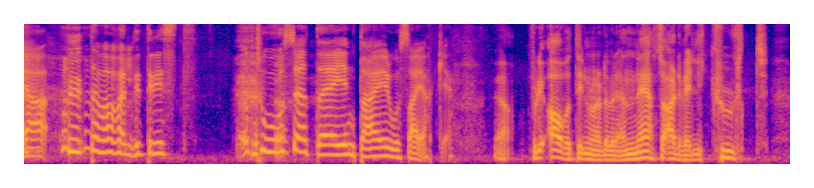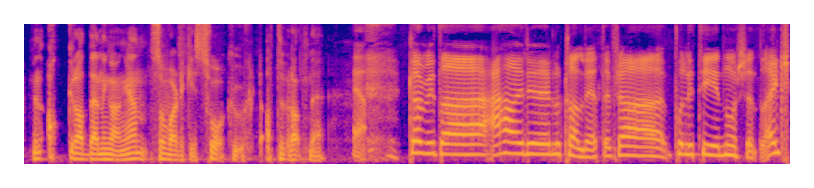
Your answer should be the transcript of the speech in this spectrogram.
ja, det var veldig trist. Og to søte jenter i rosa jakke. Ja. Fordi av og til når det brenner ned, så er det veldig kult. Men akkurat denne gangen så var det ikke så kult at det brant ned. Kan vi ta Jeg har eh, lokalnyheter fra politiet i Nord-Trøndelag.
